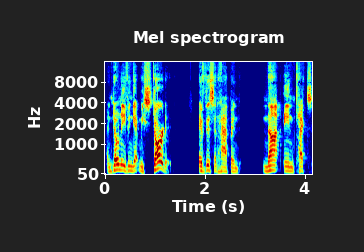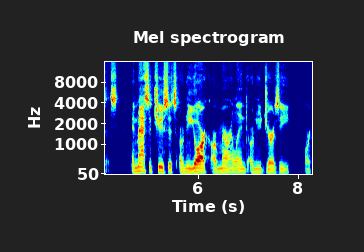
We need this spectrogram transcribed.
And don't even get me started if this had happened not in Texas, in Massachusetts or New York or Maryland or New Jersey or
